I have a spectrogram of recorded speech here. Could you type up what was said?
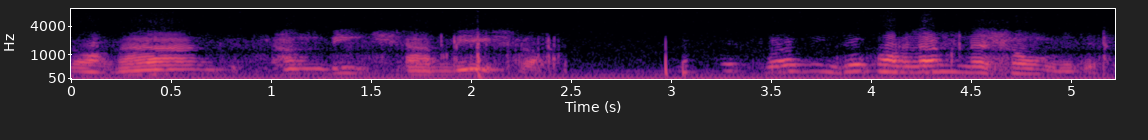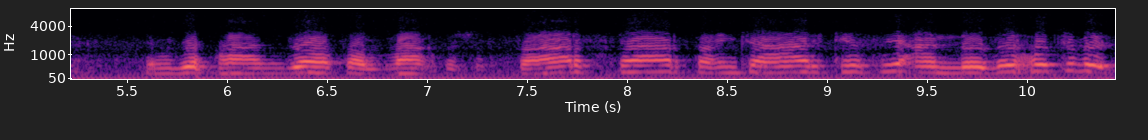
دانند کم بیش کم بیش را. باز اینجا کاملا نشون میده. که میگه پنجاه سال وقتش رو صرف کرد تا اینکه هر کسی اندازه خودشو بده.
